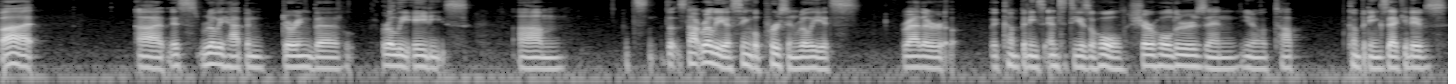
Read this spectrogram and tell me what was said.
But uh, this really happened during the early 80s. Um, it's, it's not really a single person, really, it's rather the company's entity as a whole. Shareholders and you know top company executives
